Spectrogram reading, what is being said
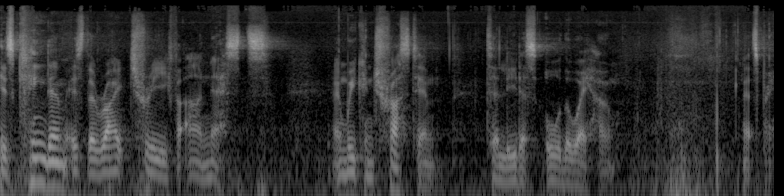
his kingdom is the right tree for our nests, and we can trust Him to lead us all the way home. Let's pray.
